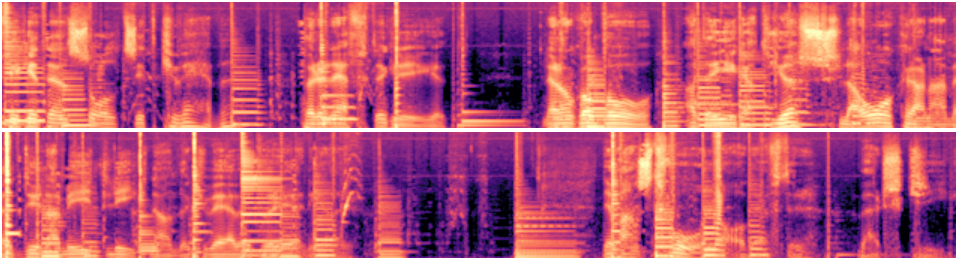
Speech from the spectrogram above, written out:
fick inte ens sålt sitt kväve förrän efter kriget. När de kom på att det gick att gödsla åkrarna med dynamitliknande kväveföreningar. Det fanns två lag efter världskriget.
